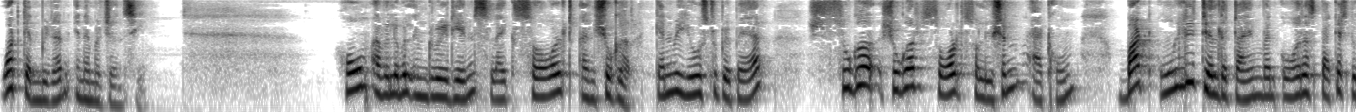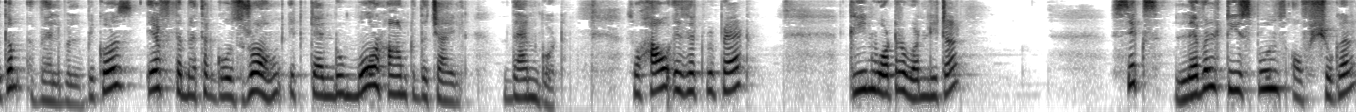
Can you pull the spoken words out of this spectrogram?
what can be done in emergency? Home available ingredients like salt and sugar can be used to prepare sugar, sugar salt solution at home but only till the time when ORS packets become available because if the method goes wrong it can do more harm to the child than good. So how is it prepared? Clean water 1 liter 6 level teaspoons of sugar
